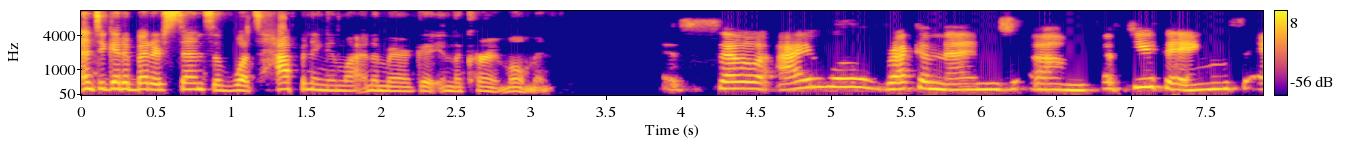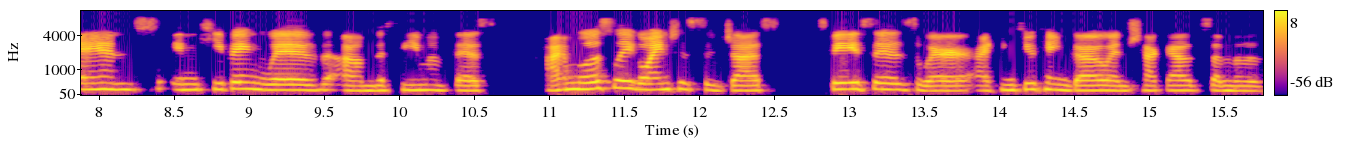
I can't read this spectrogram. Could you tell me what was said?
and to get a better sense of what's happening in Latin America in the current moment? So I will recommend um, a few things, and in keeping with um, the theme of this, I'm mostly going to suggest spaces where I think you can go and check out some of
